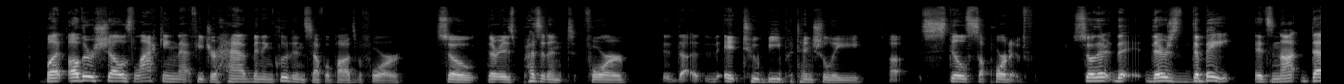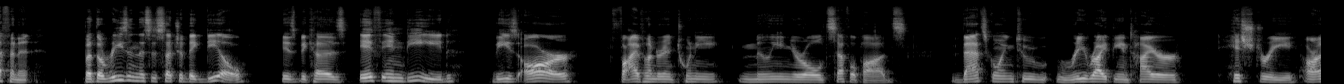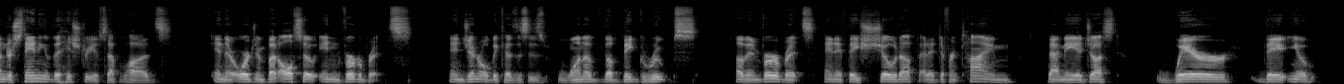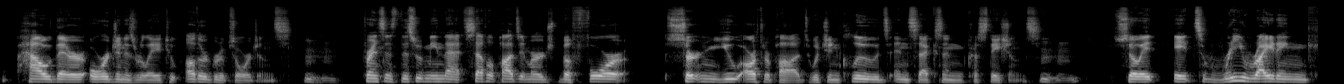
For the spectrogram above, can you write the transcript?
but other shells lacking that feature have been included in cephalopods before. So there is precedent for it to be potentially uh, still supportive. So there, th there's debate. It's not definite, but the reason this is such a big deal is because if indeed these are 520 million year old cephalopods, that's going to rewrite the entire history, our understanding of the history of cephalopods and their origin, but also invertebrates in general, because this is one of the big groups of invertebrates. And if they showed up at a different time, that may adjust where they, you know, how their origin is related to other groups' origins. hmm For instance, this would mean that cephalopods emerged before certain euarthropods, which includes insects and crustaceans. hmm So it it's rewriting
